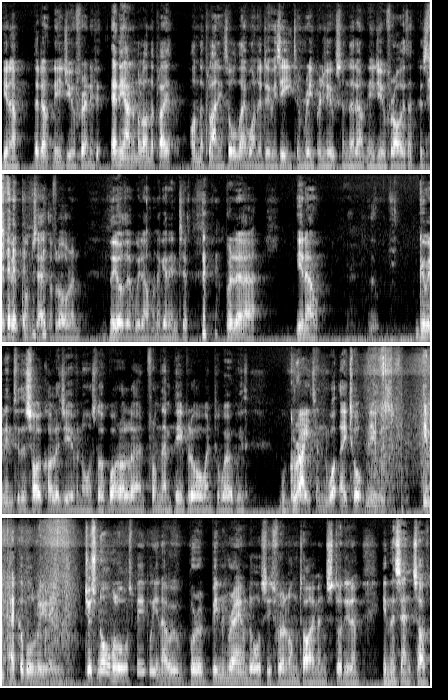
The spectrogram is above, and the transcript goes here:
you know they don't need you for anything any animal on the planet on the planet all they want to do is eat and reproduce and they don't need you for either because the food comes out the floor and the other we don't want to get into. But uh, you know going into the psychology of an horse look what I learned from them people who I went to work with were great and what they taught me was impeccable really. Just normal horse people you know who were been around horses for a long time and studied them in the sense of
